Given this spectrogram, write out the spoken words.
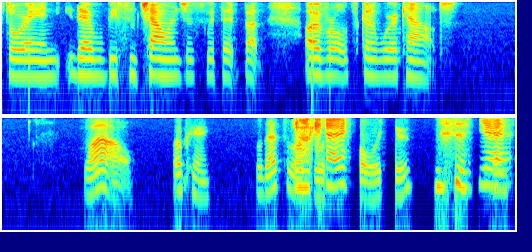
story, and there will be some challenges with it, but overall it's going to work out. Wow. Okay. Well, that's a lot to look forward to. Yeah. Thanks,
